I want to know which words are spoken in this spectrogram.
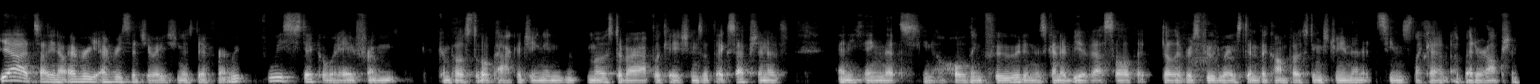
yeah it's you know every every situation is different. We we stick away from compostable packaging in most of our applications with the exception of anything that's you know holding food and is going to be a vessel that delivers food waste into the composting stream then it seems like a, a better option.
